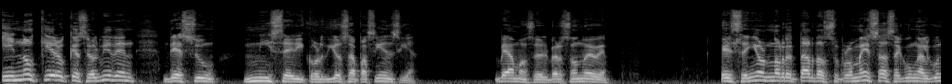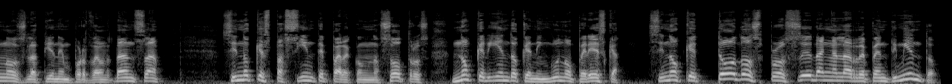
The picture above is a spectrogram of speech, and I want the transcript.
y no quiero que se olviden de su misericordiosa paciencia. Veamos el verso 9. El Señor no retarda su promesa, según algunos la tienen por tardanza, sino que es paciente para con nosotros, no queriendo que ninguno perezca, sino que todos procedan al arrepentimiento.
